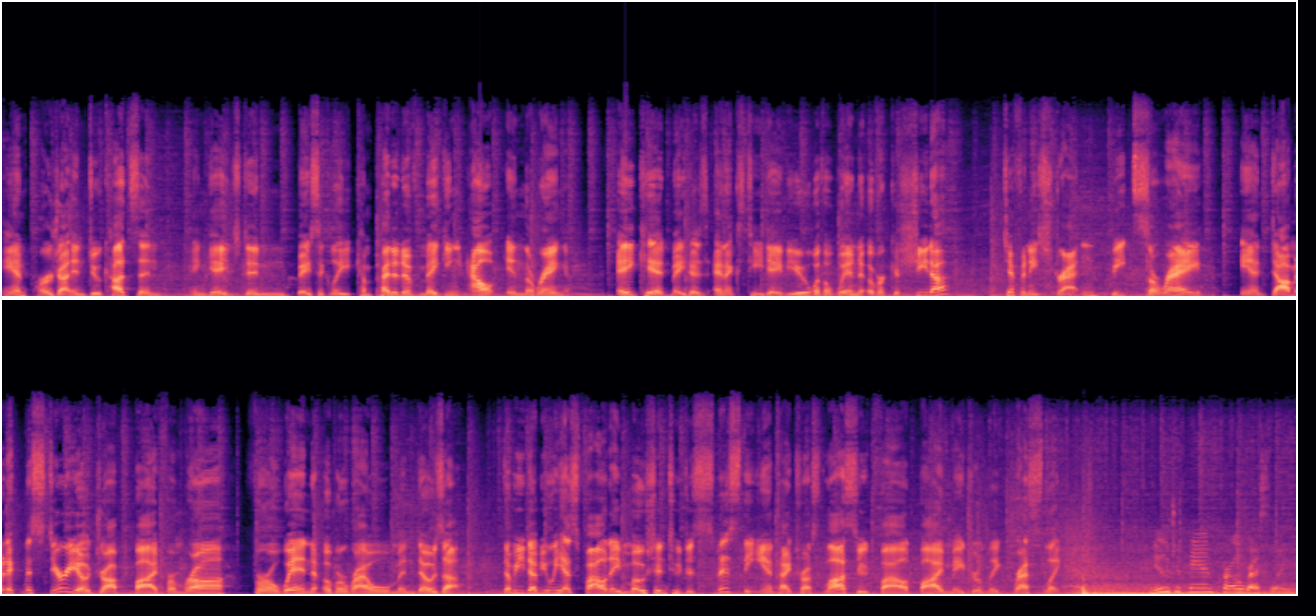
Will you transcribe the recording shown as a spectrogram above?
and Persia and Duke Hudson engaged in basically competitive making out in the ring. A Kid made his NXT debut with a win over Kushida. Tiffany Stratton beat Sarray, and Dominik Mysterio dropped by from Raw for a win over Raul Mendoza. WWE has filed a motion to dismiss the antitrust lawsuit filed by Major League Wrestling. New Japan Pro Wrestling.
